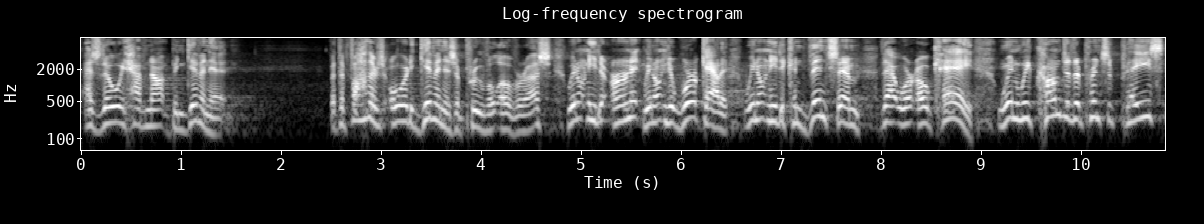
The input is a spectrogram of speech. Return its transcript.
as though we have not been given it. But the Father's already given his approval over us. We don't need to earn it. We don't need to work at it. We don't need to convince him that we're okay. When we come to the Prince of Peace,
